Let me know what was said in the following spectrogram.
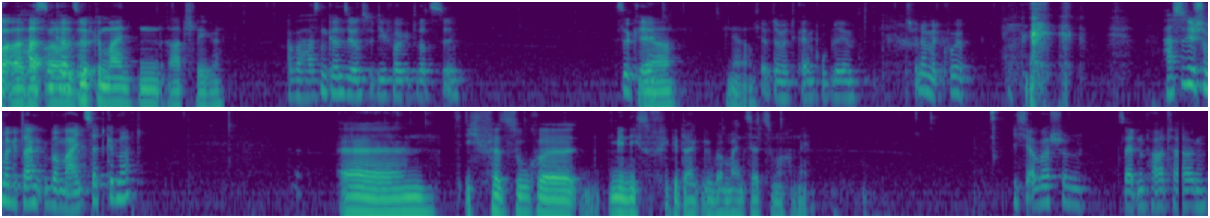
eure, eure gut gemeinten Ratschläge. Aber hassen können sie uns für die Folge trotzdem. Ist okay. Ja, ja. Ich habe damit kein Problem. Ich bin damit cool. Hast du dir schon mal Gedanken über Mindset gemacht? Ähm, ich versuche mir nicht so viel Gedanken über Mindset zu machen. Nee. Ich aber schon seit ein paar Tagen.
